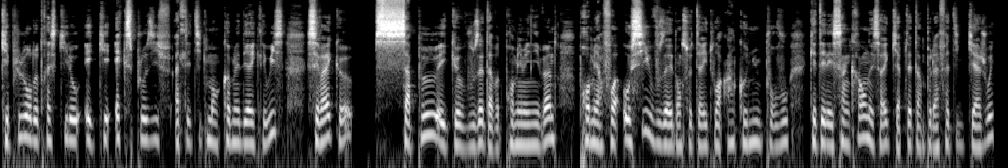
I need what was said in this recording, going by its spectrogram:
qui est plus lourd de 13 kilos et qui est explosif athlétiquement comme les Derek Lewis, c'est vrai que ça peut et que vous êtes à votre premier main event, première fois aussi que vous allez dans ce territoire inconnu pour vous, qui était les 5 rounds, et c'est vrai qu'il y a peut-être un peu la fatigue qui a joué,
